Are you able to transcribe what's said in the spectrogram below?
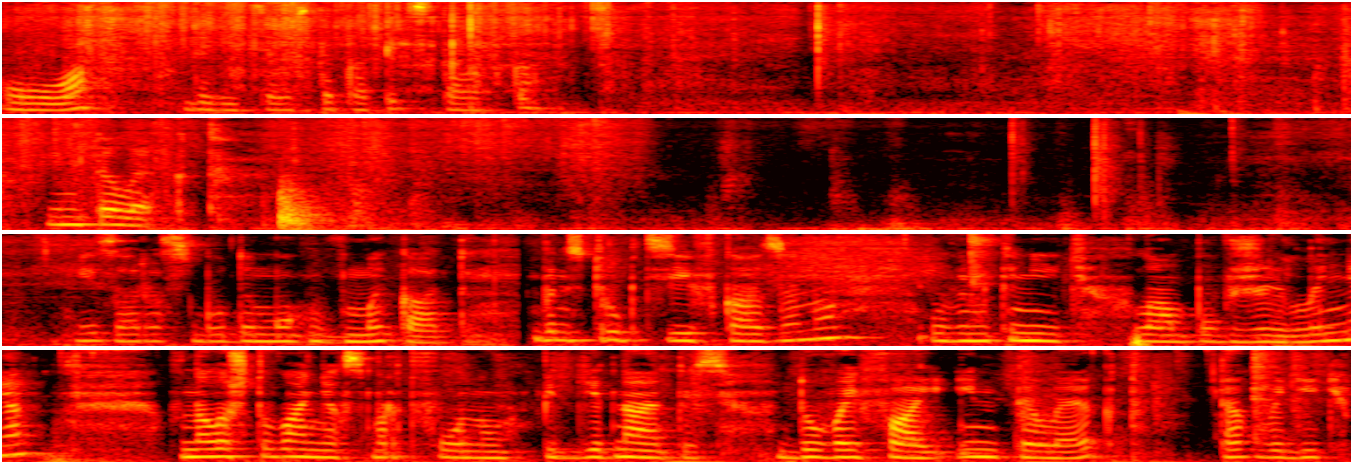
О, дивіться, ось така підставка. Інтелект. І зараз будемо вмикати. В інструкції вказано: увімкніть лампу вживлення. В налаштуваннях смартфону під'єднайтесь до Wi-Fi Intellect та введіть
